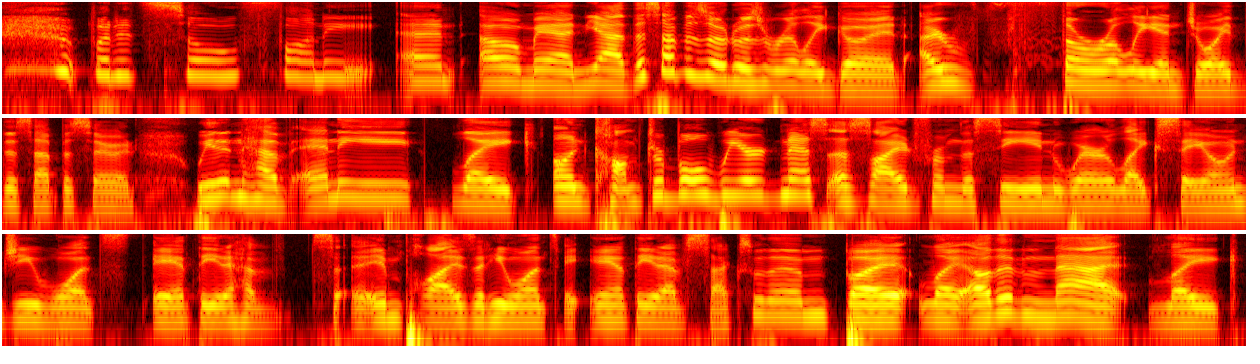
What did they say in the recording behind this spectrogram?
but it's so funny. And oh man, yeah, this episode was really good. I thoroughly enjoyed this episode. We didn't have any like uncomfortable weirdness aside from the scene where like Saionji wants Anthony to have implies that he wants Anthony to have sex with him. But like other than that, like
